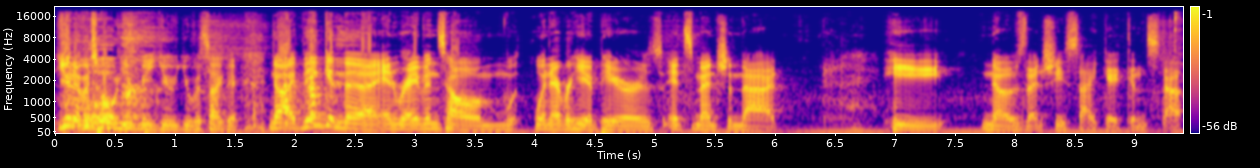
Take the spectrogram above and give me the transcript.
You never told me you you were psychic. No, I think in the in Raven's home, whenever he appears, it's mentioned that he knows that she's psychic and stuff.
